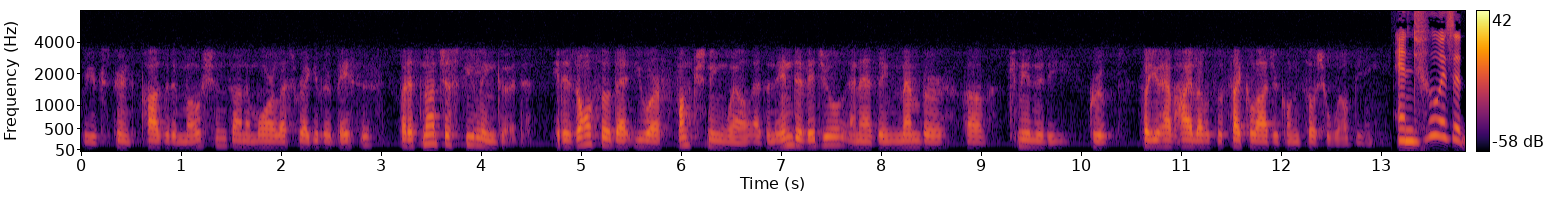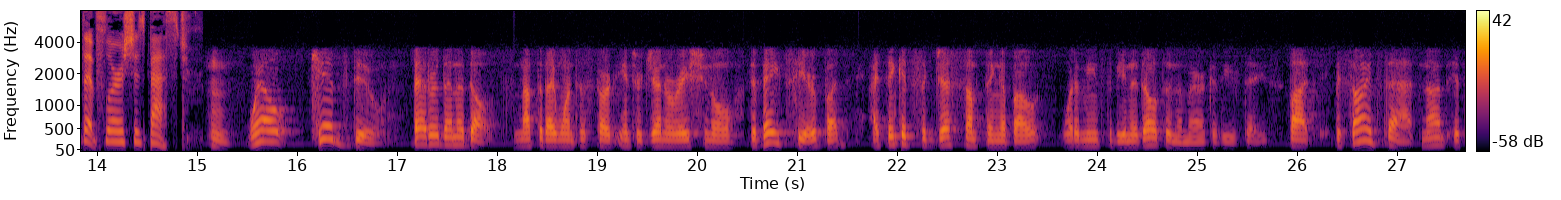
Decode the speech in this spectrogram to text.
where you experience positive emotions on a more or less regular basis. But it's not just feeling good. It is also that you are functioning well as an individual and as a member of community groups. So you have high levels of psychological and social well-being. And who is it that flourishes best? Hmm. Well, kids do better than adults. Not that I want to start intergenerational debates here, but I think it suggests something about what it means to be an adult in America these days. But besides that, not it's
